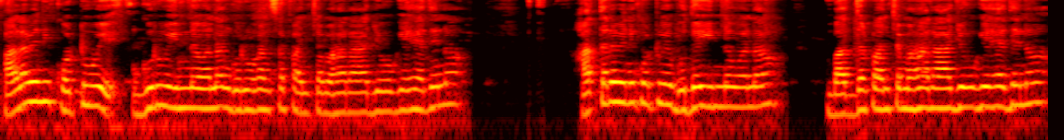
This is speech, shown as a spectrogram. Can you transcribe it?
පළවෙනි කොටුවේ ගුරු ඉන්නවනම් ගුරුවංශ පංච මහරජෝගය හැදෙනවා හතරවෙනි කොටුවේ බුද ඉන්නවනම් බද්ධ පංච මහරජෝගය හැදෙනවා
